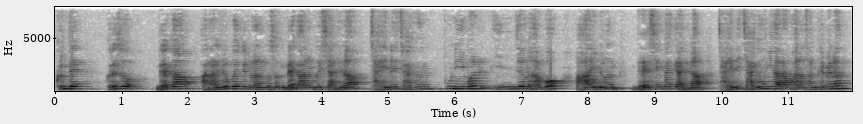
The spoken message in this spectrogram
그런데 그래서 내가 안 하려고 해도 일어나는 것은 내가 하는 것이 아니라 자연의 작용일 뿐임을 인정하고 아 이거는 내 생각이 아니라 자연의 작용이야라고 하는 상태면은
